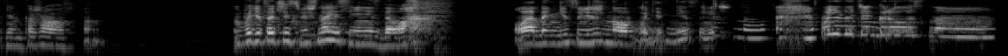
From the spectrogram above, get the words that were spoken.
Блин, пожалуйста. Будет очень смешно, если я не сдала. Ладно, не смешно будет, не смешно. Будет очень грустно.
